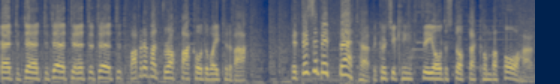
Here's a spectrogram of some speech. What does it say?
What happened if I drop back all the way to the back? It is a bit better because you can see all the stuff that come beforehand.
